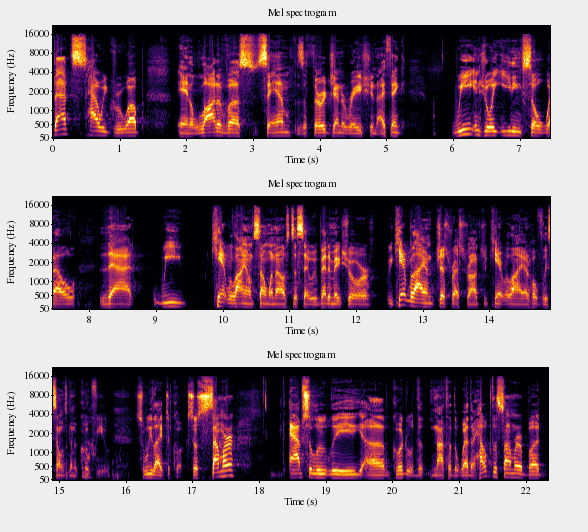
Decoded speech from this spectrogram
that's how we grew up, and a lot of us. Sam is a third generation. I think we enjoy eating so well that we can't rely on someone else to say we better make sure we can't rely on just restaurants. You can't rely on hopefully someone's going to cook for you. So we like to cook. So summer, absolutely uh, good. The, not that the weather helped the summer, but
